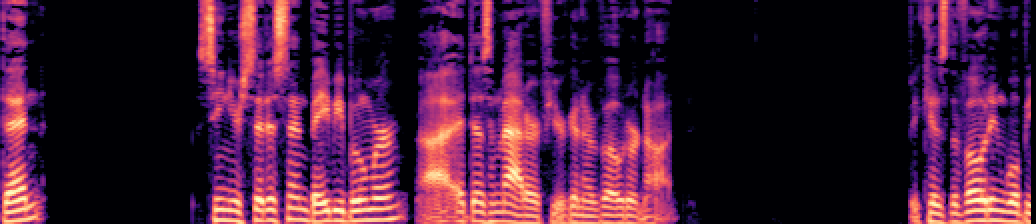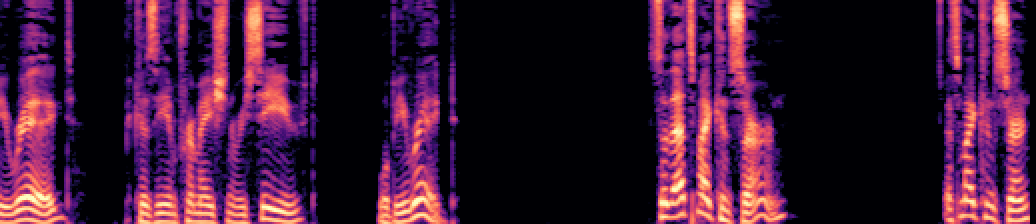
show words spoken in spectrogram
then senior citizen, baby boomer, uh, it doesn't matter if you're going to vote or not. Because the voting will be rigged, because the information received will be rigged. So that's my concern. That's my concern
